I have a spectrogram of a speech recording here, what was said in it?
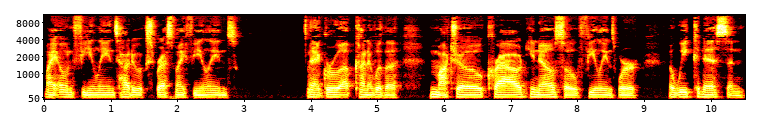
my own feelings, how to express my feelings. And I grew up kind of with a macho crowd, you know, so feelings were a weakness and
